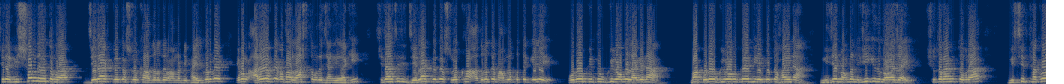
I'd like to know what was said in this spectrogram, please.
সেটা নিঃসন্দেহে তোমরা জেলা ক্রেতা সুরক্ষা আদালতে মামলাটি ফাইল করবে এবং আরও একটা কথা লাস্ট তোমাদের জানিয়ে রাখি, সেটা হচ্ছে যে জেলা ক্রেতা সুরক্ষা আদালতে মামলা করতে গেলে কোনো কিন্তু উকিলবাবু লাগে না। বা কোনো অভিভাবককে নিয়োগ করতে হয় না। নিজের মামলা নিজেই কিন্তু লড়া যায়। সুতরাং তোমরা নিশ্চিত থাকো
